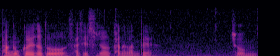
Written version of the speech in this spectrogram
방금 거에서도 사실 수정은 가능한데 좀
